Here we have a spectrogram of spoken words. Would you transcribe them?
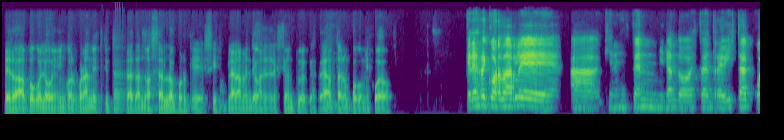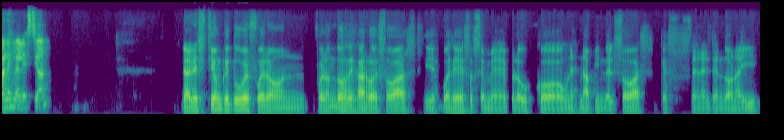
pero a poco lo voy incorporando y estoy tratando de hacerlo porque sí, claramente con la lesión tuve que readaptar un poco mi juego. ¿Querés recordarle a quienes estén mirando esta entrevista cuál es la lesión? La lesión que tuve fueron, fueron dos desgarros de psoas y después de eso se me produjo un snapping del psoas, que es en el tendón ahí,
